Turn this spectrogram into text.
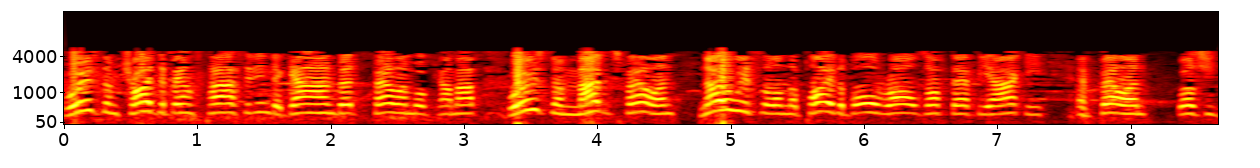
Woosnam tried to bounce past it into Gahan, but Fallon will come up. Woosnam mugs Fallon. No whistle on the play. The ball rolls off Dafiaki. And Fallon, well, she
